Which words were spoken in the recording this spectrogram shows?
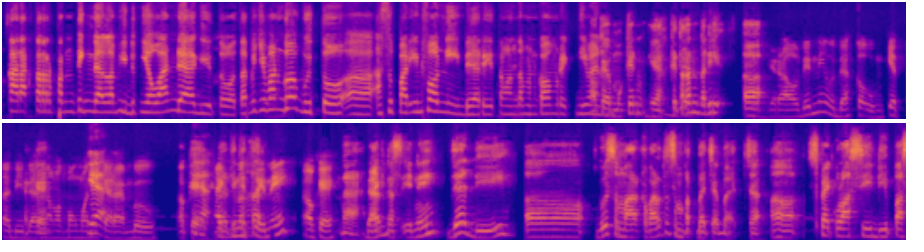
karakter penting dalam hidupnya Wanda gitu. Tapi cuman gue butuh eh, asupan info nih dari teman-teman komrik gimana? Oke mungkin ya kita kan tadi eh, Geraldine nih udah keungkit tadi Oke. dan ngomong Monica Iya. Rambeau. Oke, Ya. berarti Agnes kita ini, oke. Nah, Dan? Agnes ini jadi eh gue semar kemarin tuh sempat baca-baca eh, spekulasi di pas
